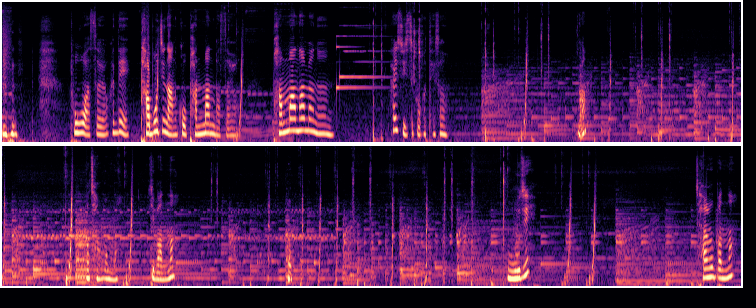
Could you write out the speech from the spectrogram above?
보고 왔어요. 근데 다 보진 않고 반만 봤어요. 반만 하면은 할 수 있을 것 같아서. 어? 아, 잠깐만. 이게 맞나? 어. 뭐지? 잘못 봤나?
